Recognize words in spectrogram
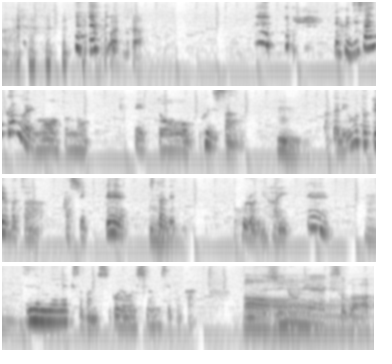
はい。今度また。で富士山界隈もそのえっと富士山うんあたりを例えばじゃあ走って下でお風呂に入って、うん。富士宮焼きそばのすごい美味しいお店とか。富士宮焼きそば。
